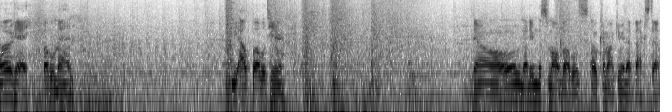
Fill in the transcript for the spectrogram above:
Okay, Bubble Man. We out-bubbled here. No, not even the small bubbles. Oh, come on, give me that back step.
